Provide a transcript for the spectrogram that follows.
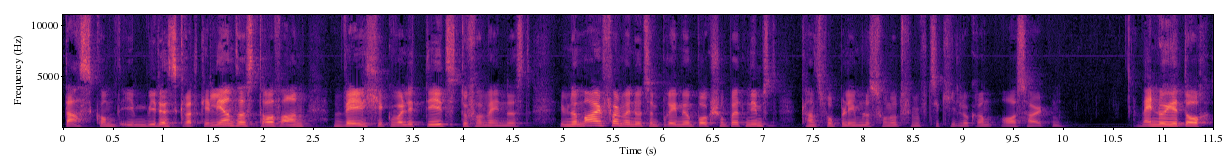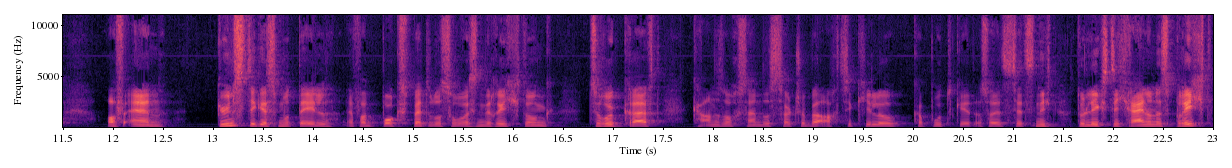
Das kommt eben, wie du jetzt gerade gelernt hast, darauf an, welche Qualität du verwendest. Im Normalfall, wenn du jetzt ein Premium Boxspringbett nimmst, kannst du problemlos 150 Kilogramm aushalten. Wenn du jedoch auf ein günstiges Modell, auf ein Boxbett oder sowas in die Richtung zurückgreifst, kann es auch sein, dass es halt schon bei 80 Kilo kaputt geht. Also jetzt, jetzt nicht, du legst dich rein und es bricht,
